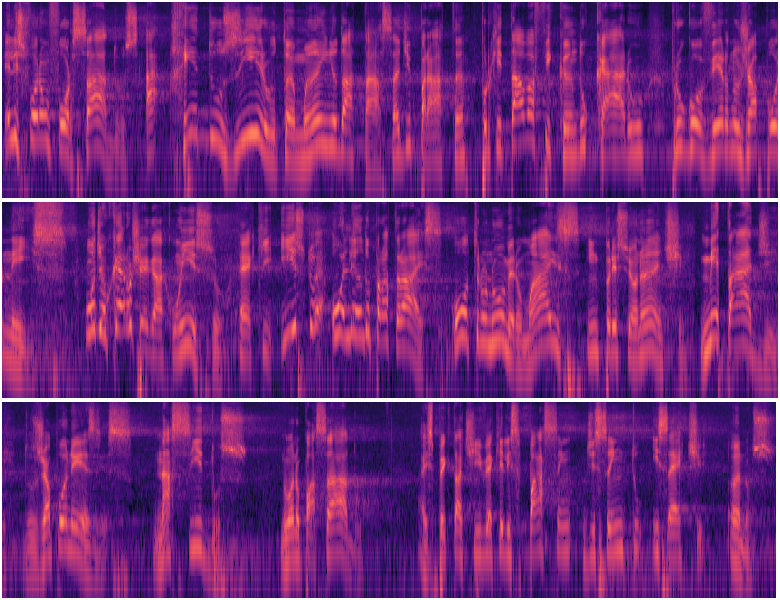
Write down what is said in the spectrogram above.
eles foram forçados a reduzir o tamanho da taça de prata, porque estava ficando caro para o governo japonês. Onde eu quero chegar com isso é que isto é olhando para trás. Outro número mais impressionante: metade dos japoneses nascidos no ano passado, a expectativa é que eles passem de 107 anos.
